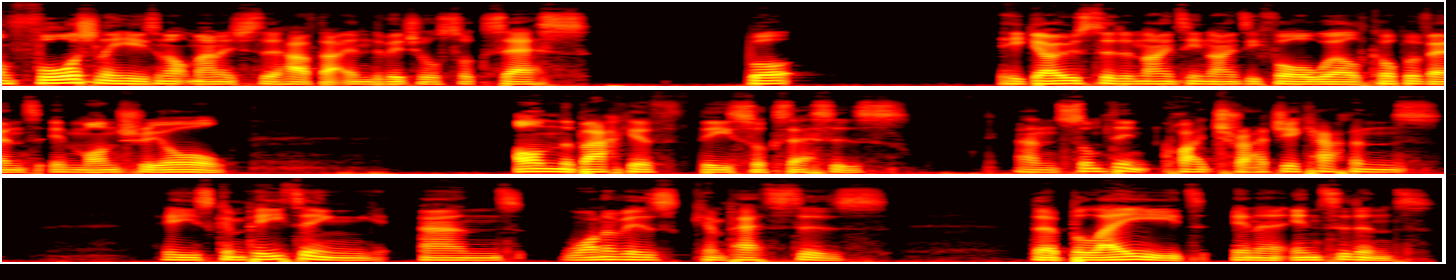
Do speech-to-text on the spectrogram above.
Unfortunately, he's not managed to have that individual success, but he goes to the 1994 World Cup event in Montreal on the back of these successes and something quite tragic happens. He's competing, and one of his competitors, the blade in an incident,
